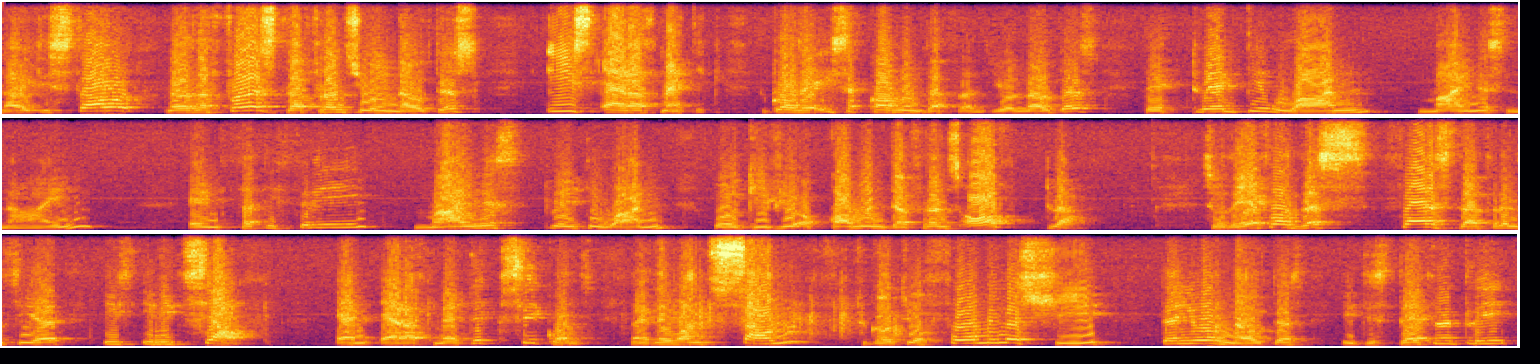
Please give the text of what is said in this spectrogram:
Now it is still, now the first difference you will notice is arithmetic because there is a common difference. You'll notice that 21 minus 9 and 33 minus 21 will give you a common difference of 12. So therefore this first difference here is in itself an arithmetic sequence. If they want sum, if you go to your formula sheet, then you will notice it is definitely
